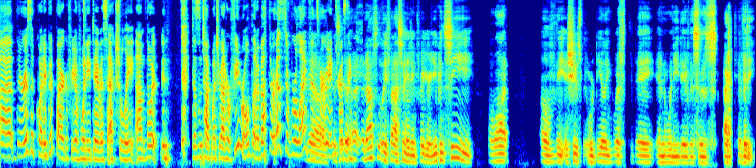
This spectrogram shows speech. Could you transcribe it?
uh, there is a quite a good biography of Winnie Davis, actually. Um, though it, it, doesn't talk much about her funeral, but about the rest of her life. Yeah, it's very interesting. It's a, an absolutely fascinating figure. You can see a lot of the issues that we're dealing with today in Winnie Davis's activity.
